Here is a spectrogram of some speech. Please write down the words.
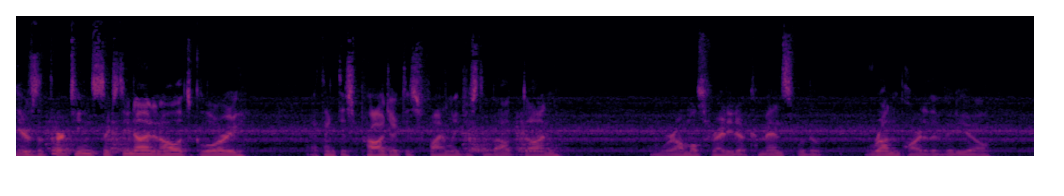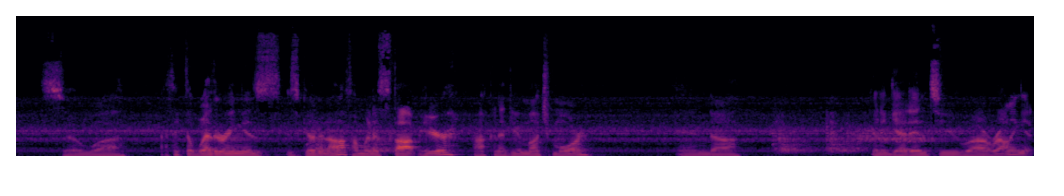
Here's the 1369 in all its glory. I think this project is finally just about done. And we're almost ready to commence with the run part of the video. So uh, I think the weathering is, is good enough. I'm gonna stop here. Not gonna do much more. And uh, gonna get into uh, running it.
